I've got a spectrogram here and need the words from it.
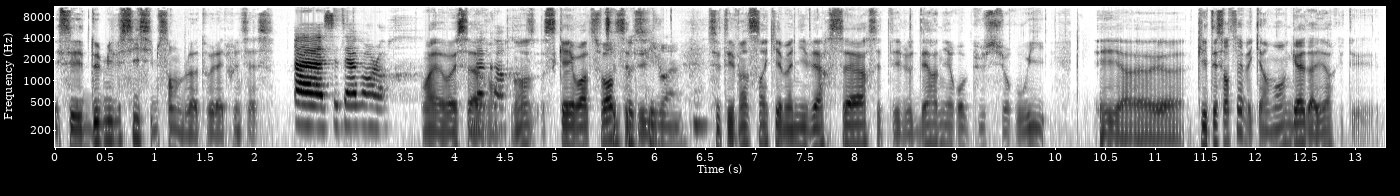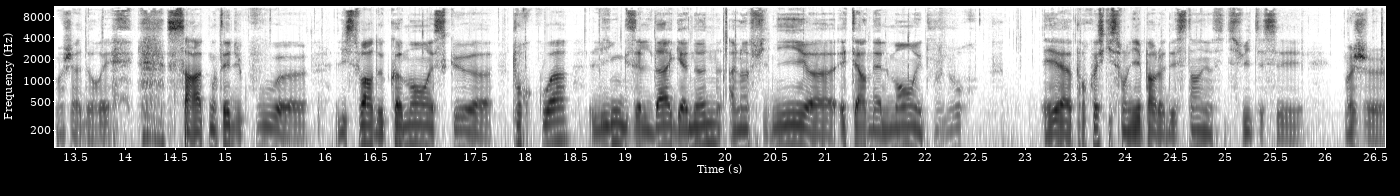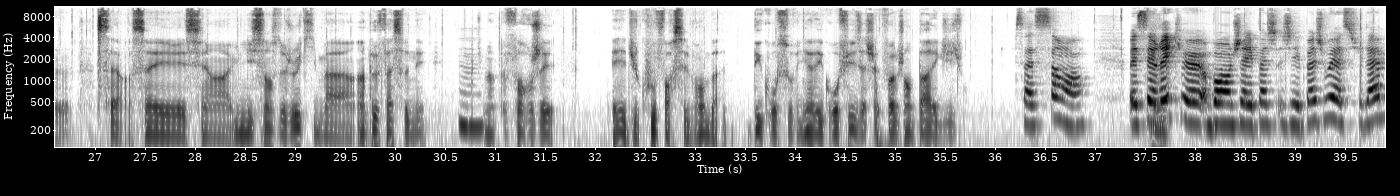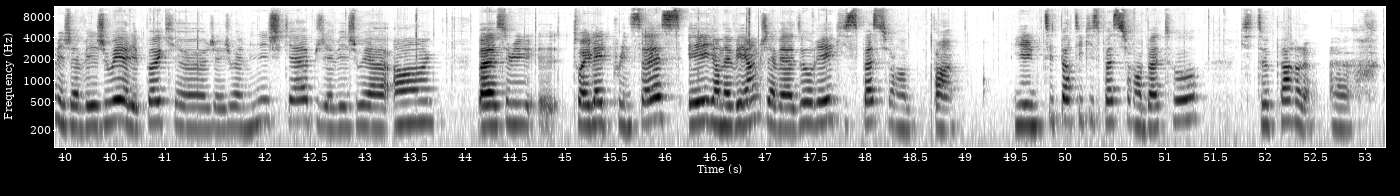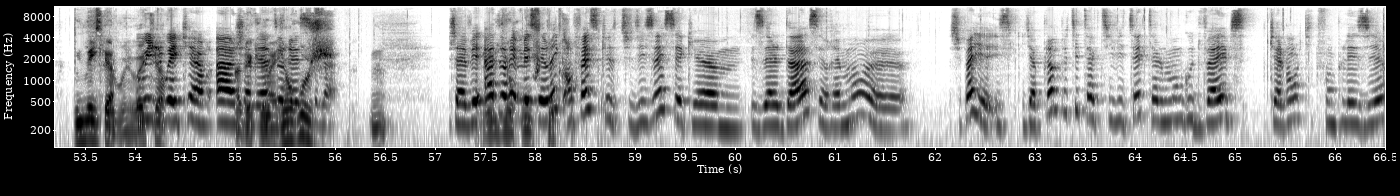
Et c'est 2006, il me semble, Twilight Princess. Ah, c'était avant alors. Ouais, ouais, c'est avant. Non, Skyward Sword, c'était ouais. c'était 25e anniversaire, c'était le dernier opus sur Wii. Et euh, qui était sorti avec un manga d'ailleurs, qui était, moi j'ai adoré. Ça racontait du coup euh, l'histoire de comment est-ce que, euh, pourquoi Link, Zelda, Ganon à l'infini, éternellement et toujours. Et pourquoi est-ce qu'ils sont liés par le destin et ainsi de suite. Et c'est, moi je, ça, c'est, c'est un- une licence de jeu qui m'a un peu façonné, Hmm. qui m'a un peu forgé. Et du coup forcément, bah, des gros souvenirs, des gros fils à chaque fois que j'en parle et que j'y joue. Ça sent, hein. Mais c'est Mm. vrai que, bon, j'avais pas, j'ai pas joué à celui-là, mais j'avais joué à l'époque, euh, j'avais joué à Minish Cap, j'avais joué à un, bah, celui euh, Twilight Princess, et il y en avait un que j'avais adoré qui se passe sur un. Enfin, il y a une petite partie qui se passe sur un bateau qui te parle. euh, Wind Waker. Wind Waker. Waker. Ah, Avec j'avais adoré rouge. celui-là. Mm. J'avais adoré, mais c'est vrai qu'en fait, ce que tu disais, c'est que euh, Zelda, c'est vraiment. euh, je sais pas, il y, y a plein de petites activités tellement good vibes, tellement qui te font plaisir.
